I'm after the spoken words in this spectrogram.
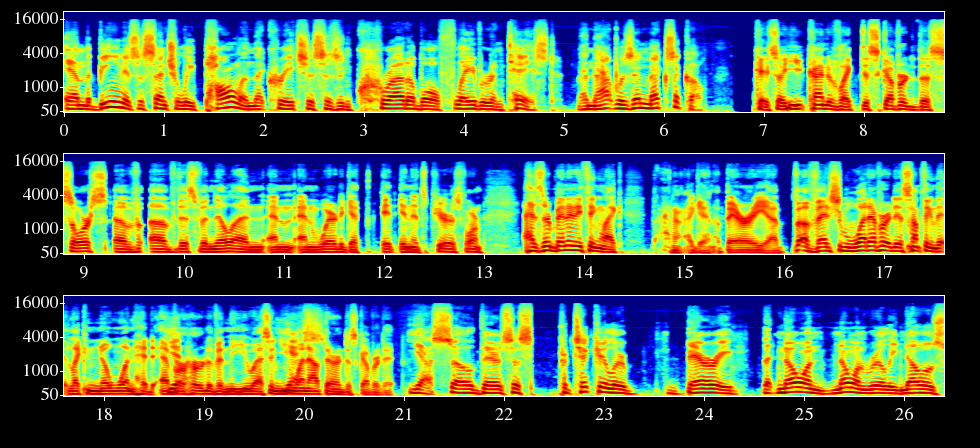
and the bean is essentially pollen that creates this incredible flavor and taste. And that was in Mexico. Okay, so you kind of like discovered the source of, of this vanilla and, and, and where to get it in its purest form. Has there been anything like, I don't again, a berry, a, a vegetable, whatever it is, something that like no one had ever yeah. heard of in the U.S. and you yes. went out there and discovered it? Yes. So there's this particular berry that no one no one really knows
